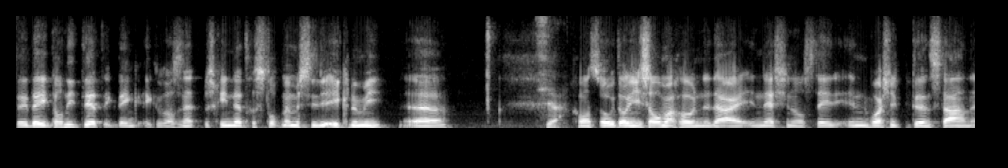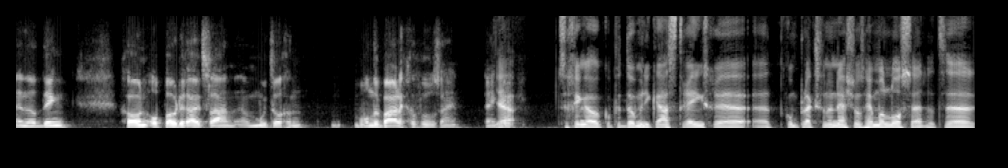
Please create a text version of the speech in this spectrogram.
deed ik nog niet dit. Ik denk, ik was net, misschien net gestopt met mijn studie economie. Eh, Tja. gewoon. En je zal maar gewoon daar in National State in Washington staan en dat ding gewoon oppo eruit slaan. Dat moet toch een wonderbaarlijk gevoel zijn, denk Ja. ik. Ze gingen ook op het Dominicaanse trainingscomplex van de Nationals helemaal los. Hè? Dat, eh,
